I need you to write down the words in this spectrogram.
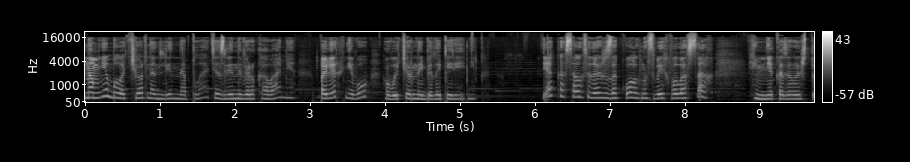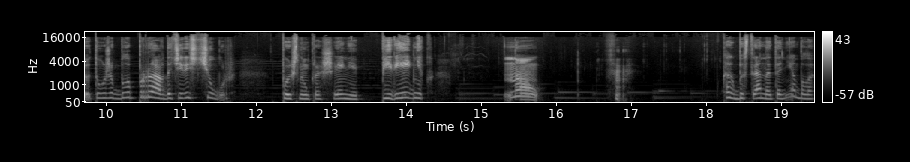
На мне было черное длинное платье с длинными рукавами, поверх него вычерный белый передник. Я касался даже заколок на своих волосах, и мне казалось, что это уже было правда чересчур. Пышное украшение, передник. Но... Хм. Как бы странно это ни было,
